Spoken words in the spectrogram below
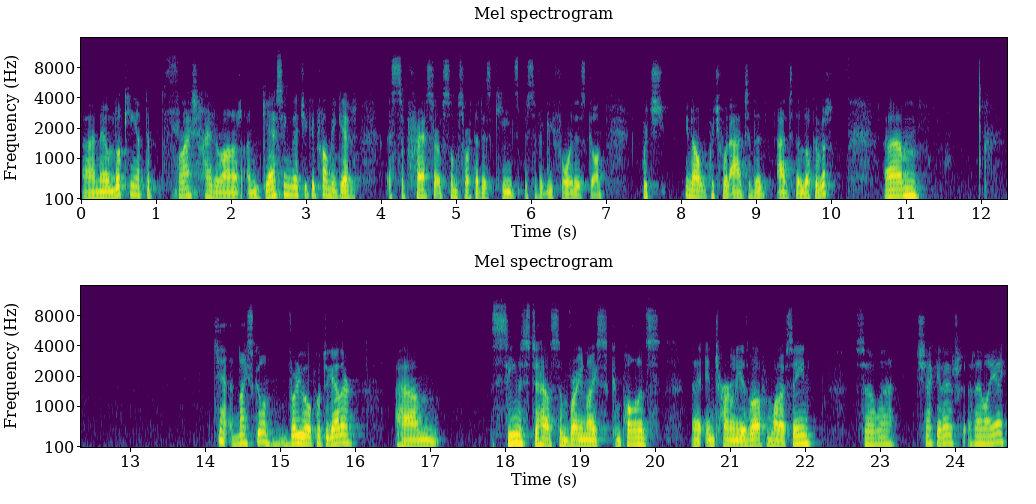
Uh, now, looking at the flash hider on it, I'm guessing that you could probably get a suppressor of some sort that is keyed specifically for this gun, which you know, which would add to the add to the look of it. Um, yeah, a nice gun, very well put together. Um, seems to have some very nice components uh, internally as well, from what I've seen. So uh, check it out at MIA.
